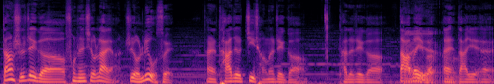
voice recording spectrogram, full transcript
当时这个丰臣秀赖啊，只有六岁，但是他就继承了这个他的这个大卫吧哎，大业，哎，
